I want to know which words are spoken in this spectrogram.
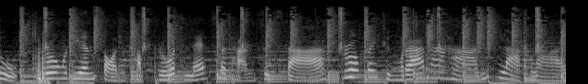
ดุ โรงเรียนสอนขับรถและสถานศึกษา รวมไปถึงร้านอาหารหลากหลาย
